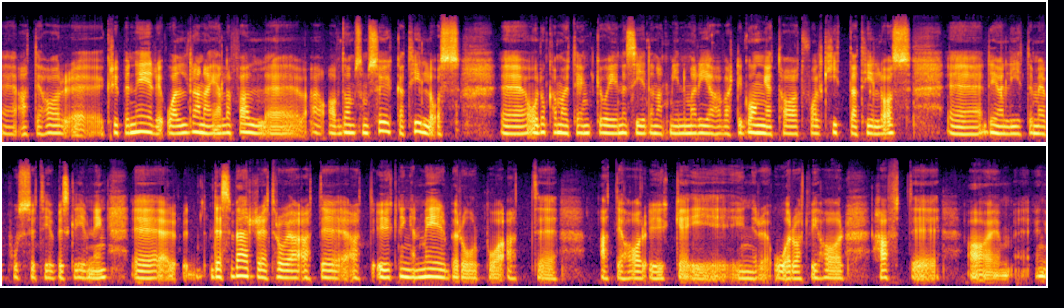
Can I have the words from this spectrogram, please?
Eh, att det har eh, krypit ner i åldrarna, i alla fall eh, av de som söker till oss. Eh, och då kan man ju tänka å ena sidan att Mini-Maria har varit igång ett tag, att folk hittar till oss. Eh, det är en lite mer positiv beskrivning. Eh, dessvärre tror jag att, att ökningen mer beror på att att det har ökat i yngre år och att vi har haft eh, ja, en,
